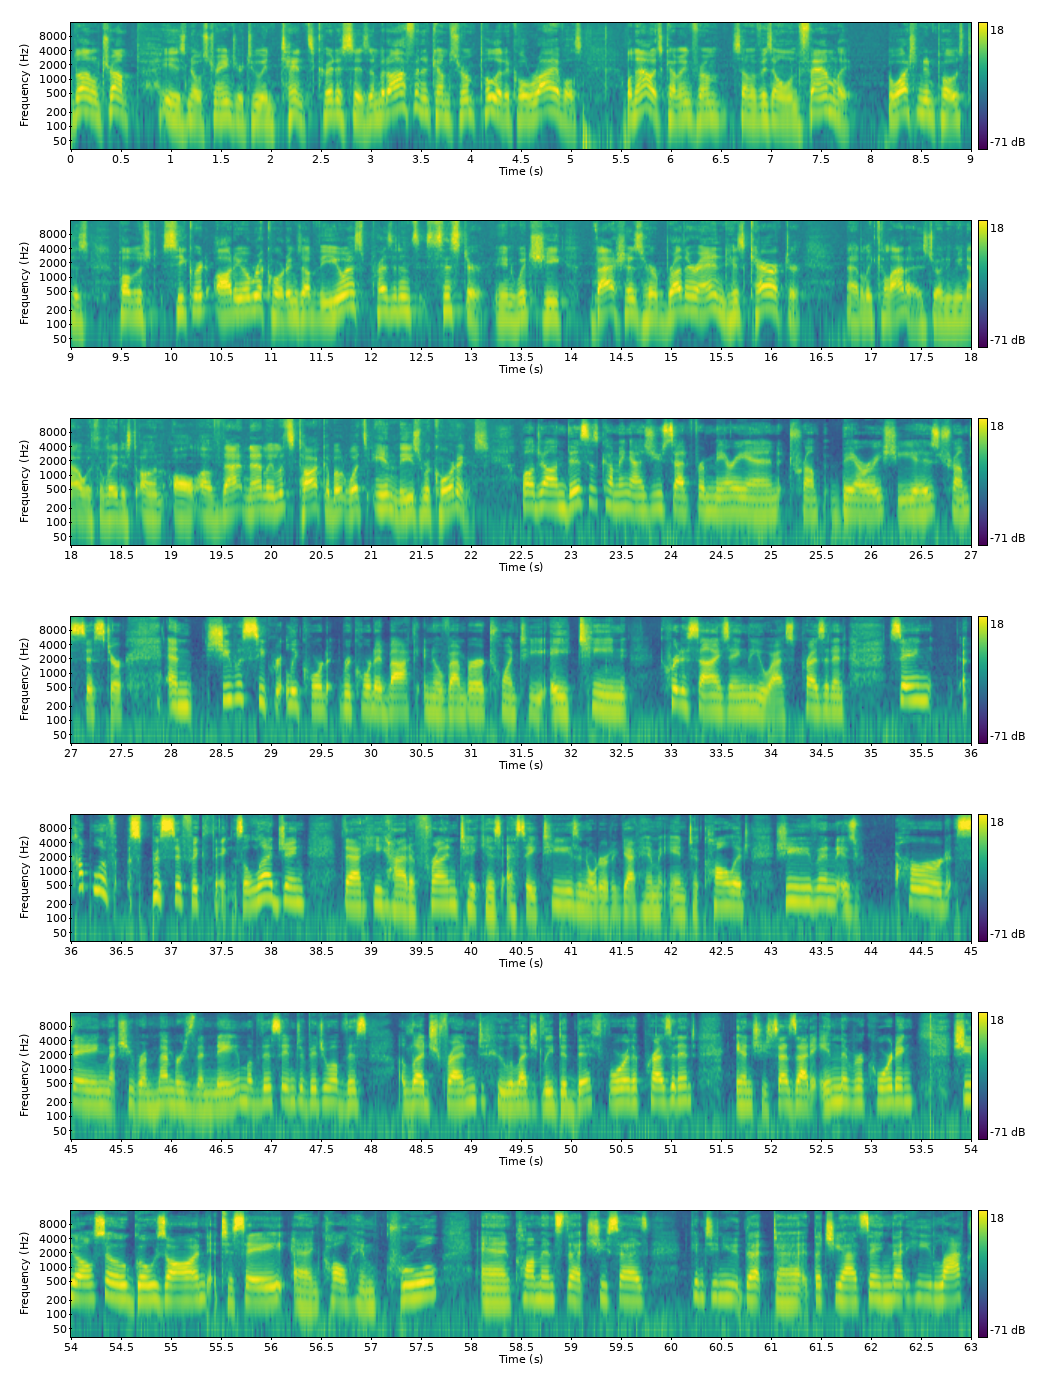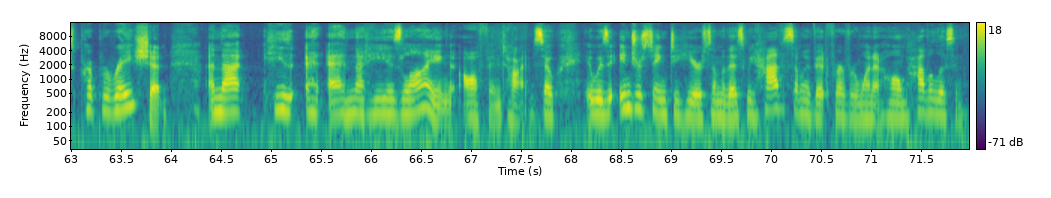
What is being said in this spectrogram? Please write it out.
Well, Donald Trump is no stranger to intense criticism, but often it comes from political rivals. Well, now it's coming from some of his own family. The Washington Post has published secret audio recordings of the U.S. president's sister, in which she bashes her brother and his character. Natalie Kalata is joining me now with the latest on all of that. Natalie, let's talk about what's in these recordings. Well, John, this is coming, as you said, from Maryanne Trump Barry. She is Trump's sister, and she was secretly recorded back in November 2018 criticizing the U.S. president, saying a couple of specific things, alleging that he had a friend take his SATs in order to get him into college. She even is heard saying that she remembers the name of this individual, of this alleged friend who allegedly did this for the president. And she says that in the recording. She also goes on to say and call him cruel and comments that she says continue that uh, that she had saying that he lacks preparation and that he and, and that he is lying oftentimes. So it was interesting to hear some of this. We have some of it for everyone at home. Have a listen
